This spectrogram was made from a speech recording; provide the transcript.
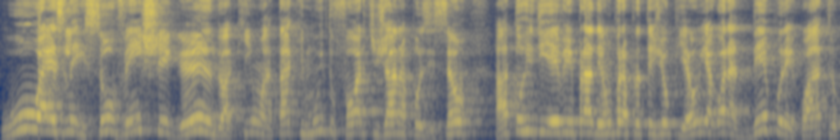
O Wesley So vem chegando aqui, um ataque muito forte já na posição. A torre de E vem para D1 para proteger o peão e agora D por E4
